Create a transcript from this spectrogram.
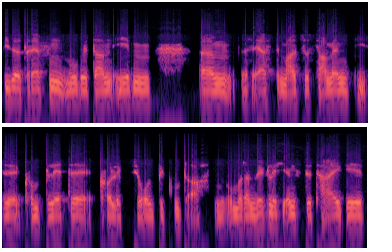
wieder treffen, wo wir dann eben ähm, das erste Mal zusammen diese komplette Kollektion begutachten, wo man dann wirklich ins Detail geht,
